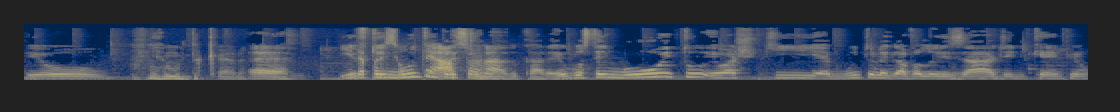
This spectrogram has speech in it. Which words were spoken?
Eu. É muito cara. É. E ainda fiquei muito um teatro, impressionado, né? cara. Eu gostei muito, eu acho que é muito legal valorizar a Jane Campion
